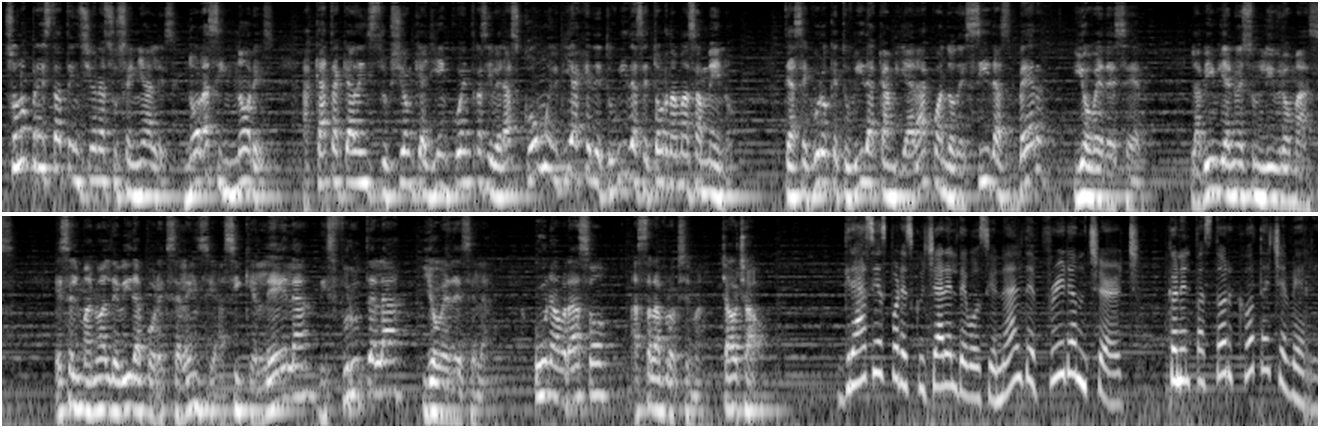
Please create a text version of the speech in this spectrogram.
Solo presta atención a sus señales, no las ignores. Acata cada instrucción que allí encuentras y verás cómo el viaje de tu vida se torna más ameno. Te aseguro que tu vida cambiará cuando decidas ver y obedecer. La Biblia no es un libro más, es el manual de vida por excelencia, así que léela, disfrútala y obedécela. Un abrazo, hasta la próxima. Chao, chao. Gracias por escuchar el devocional de Freedom Church con el pastor J. Echeverry.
